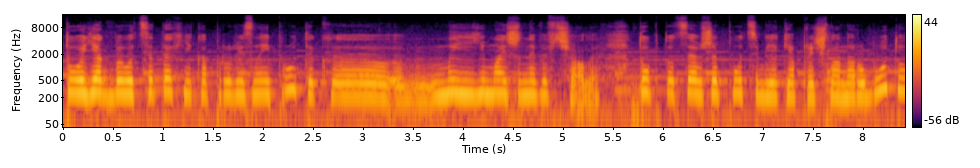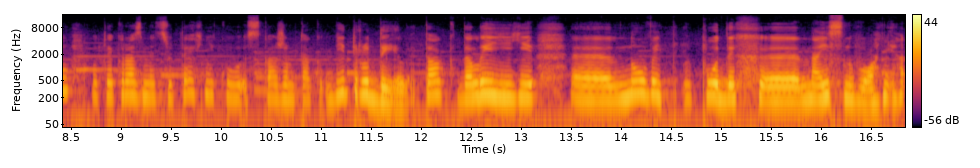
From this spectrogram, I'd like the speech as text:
то якби оця техніка прорізний прутик, е, ми її майже не вивчали. Тобто, це вже потім, як я прийшла на роботу, от якраз ми цю техніку, скажімо так, відродили, так, дали її е, новий подих на існування,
